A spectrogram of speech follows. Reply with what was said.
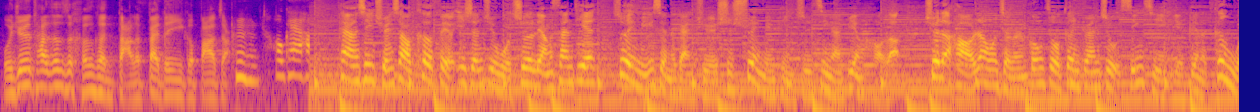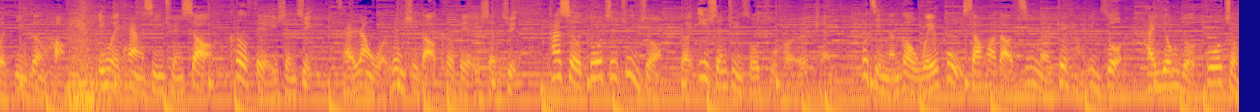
我觉得他真是狠狠打了拜登一个巴掌。嗯，OK，好。太阳星全效克菲尔益生菌，我吃了两三天，最明显的感觉是睡眠品质竟然变好了。睡得好，让我整个人工作更专注，心情也变得更稳定更好。因为太阳星全效克菲尔益生菌，才让我认识到克菲尔益生菌，它是由多支菌种的益生菌所组合而成，不仅能够维护消化道机能正常运作，还拥有多种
